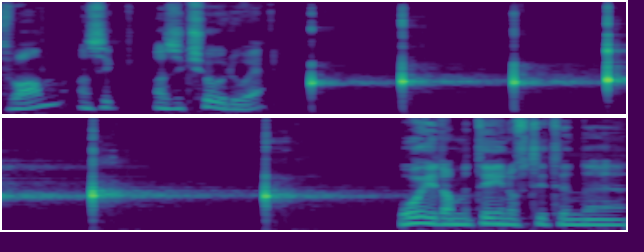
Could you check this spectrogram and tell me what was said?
Twan, als ik, als ik zo doe, hè. Hoor je dan meteen of dit een, eh,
